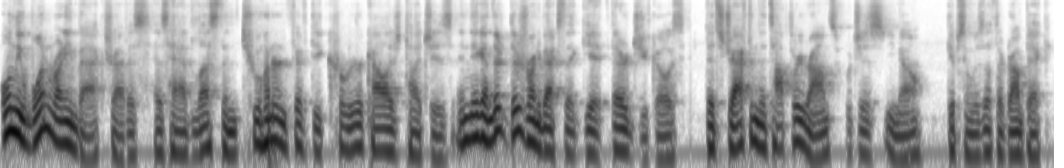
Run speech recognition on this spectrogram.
Only one running back, Travis, has had less than 250 career college touches. And again, there, there's running backs that get their JUCOs that's drafted in the top three rounds, which is, you know, Gibson was a third round pick.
